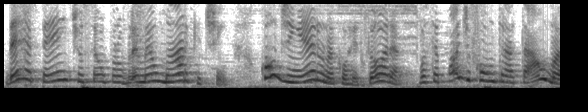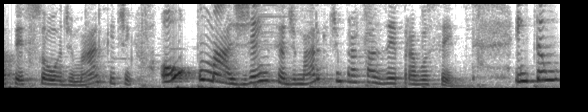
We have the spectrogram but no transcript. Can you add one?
De repente, o seu problema é o marketing. Com dinheiro na corretora, você pode contratar uma pessoa de marketing ou uma agência de marketing para fazer para você. Então,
